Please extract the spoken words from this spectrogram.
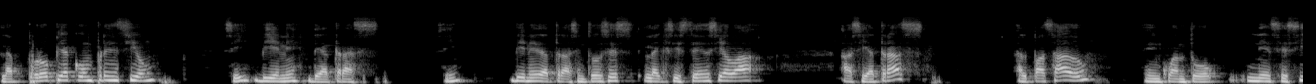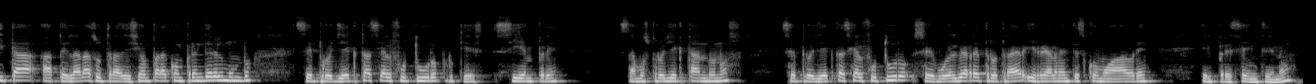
la propia comprensión, ¿sí? Viene de atrás, ¿sí? Viene de atrás. Entonces, la existencia va hacia atrás, al pasado, en cuanto necesita apelar a su tradición para comprender el mundo, se proyecta hacia el futuro, porque siempre estamos proyectándonos, se proyecta hacia el futuro, se vuelve a retrotraer y realmente es como abre el presente, ¿no?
